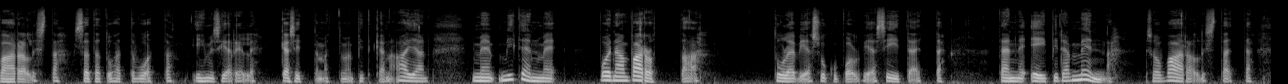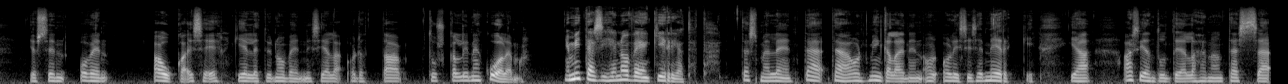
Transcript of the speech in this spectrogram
vaarallista 100 000 vuotta ihmisjärjelle käsittämättömän pitkän ajan, niin me, miten me voidaan varoittaa tulevia sukupolvia siitä, että tänne ei pidä mennä. Se on vaarallista, että jos sen oven aukaisee, kielletyn oven, niin siellä odottaa tuskallinen kuolema. Ja mitä siihen oveen kirjoitetaan? täsmälleen. Tämä, tämä on, minkälainen olisi se merkki. Ja asiantuntijallahan on tässä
